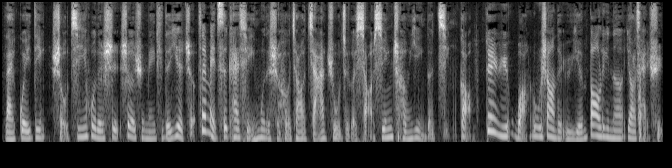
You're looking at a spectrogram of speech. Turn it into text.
来规定手机或者是社群媒体的业者，在每次开启荧幕的时候就要加注这个。小心成瘾的警告，对于网络上的语言暴力呢，要采取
